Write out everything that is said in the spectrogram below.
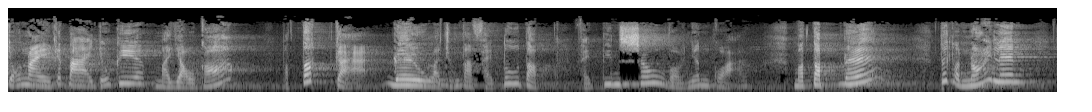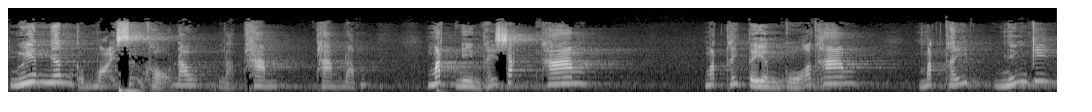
chỗ này, cái tài chỗ kia mà giàu có. Và tất cả đều là chúng ta phải tu tập, phải tin sâu vào nhân quả. Mà tập đế, tức là nói lên nguyên nhân của mọi sự khổ đau là tham tham đắm. Mắt nhìn thấy sắc tham, mắt thấy tiền của tham mắt thấy những cái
